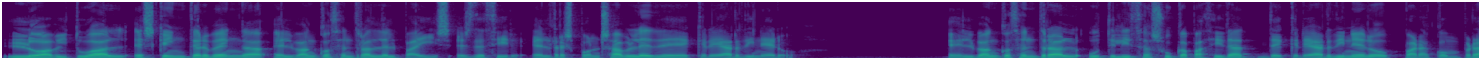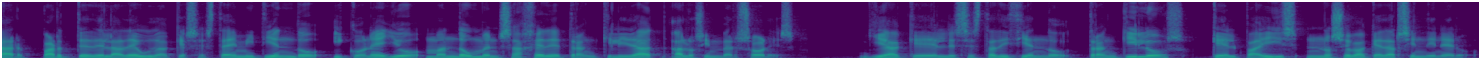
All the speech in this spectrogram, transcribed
lo habitual es que intervenga el Banco Central del país, es decir, el responsable de crear dinero. El Banco Central utiliza su capacidad de crear dinero para comprar parte de la deuda que se está emitiendo y con ello manda un mensaje de tranquilidad a los inversores, ya que les está diciendo tranquilos que el país no se va a quedar sin dinero.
